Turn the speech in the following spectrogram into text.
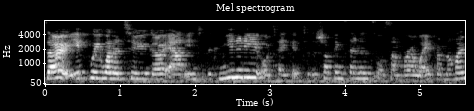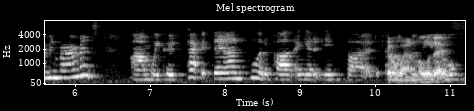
So if we wanted to go out into the community or take it to the shopping centres or somewhere away from the home environment, um, we could pack it down, pull it apart and get it inside. Go um, away on holidays? Vehicle,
